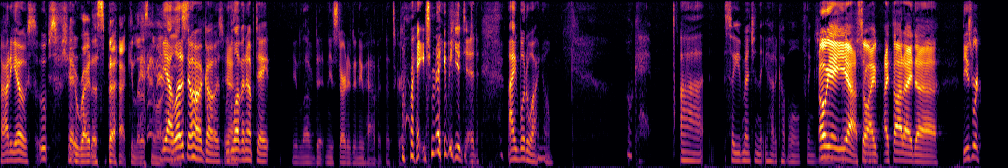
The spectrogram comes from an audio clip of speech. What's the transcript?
Adios. Oops. hey, write us back and let us know. How it Yeah, let us know how it goes. We'd love an update. You loved it, and you started a new habit. That's great. Right. Maybe you did. I what do I know? Okay. Uh so you mentioned that you had a couple of things. Oh yeah, yeah. So I I thought I'd uh these were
